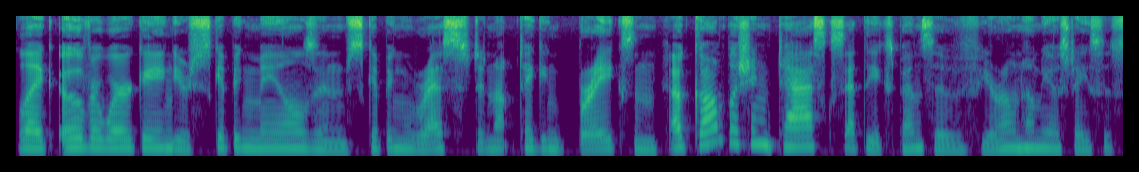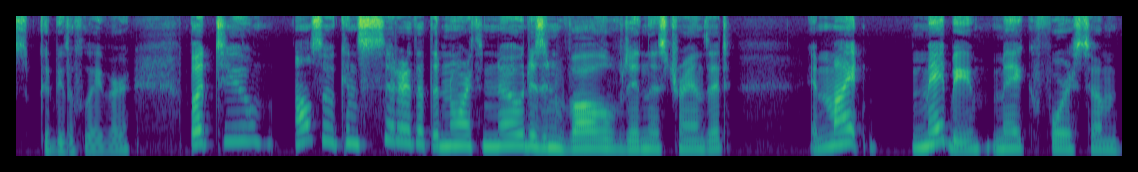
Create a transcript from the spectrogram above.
Like overworking, you're skipping meals and skipping rest and not taking breaks and accomplishing tasks at the expense of your own homeostasis could be the flavor. But to also consider that the North Node is involved in this transit, it might maybe make for some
